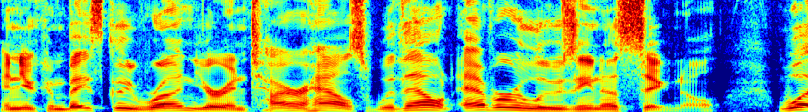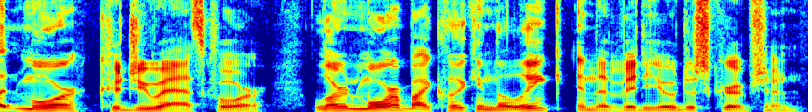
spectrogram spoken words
And you can basically run your entire house without ever losing a signal. What more could you ask for? Learn more by clicking the link in the video description.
